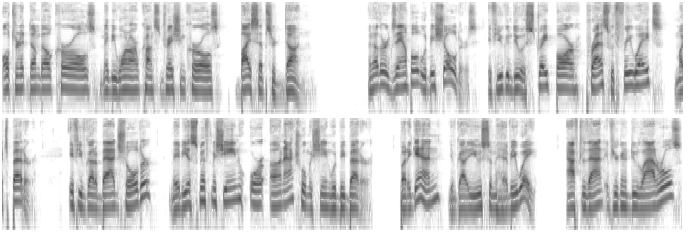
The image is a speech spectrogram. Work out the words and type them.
alternate dumbbell curls, maybe one arm concentration curls, biceps are done. Another example would be shoulders. If you can do a straight bar press with free weights, much better. If you've got a bad shoulder, maybe a Smith machine or an actual machine would be better. But again, you've got to use some heavy weight. After that, if you're going to do laterals,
